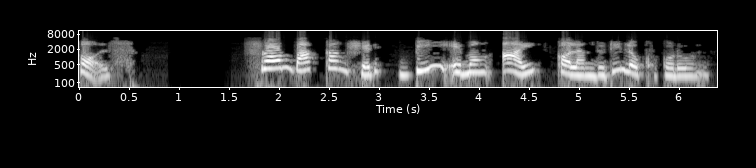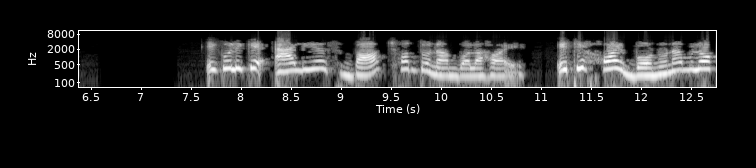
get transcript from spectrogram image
ফালসে ফ্রম বাক্যাংশের B এবং I কলাম দুটি লক্ষ্য করুন। এগুলিকে আলিয়াস বা ছদ্মনাম বলা হয়। এটি হয় বর্ণনামূলক,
